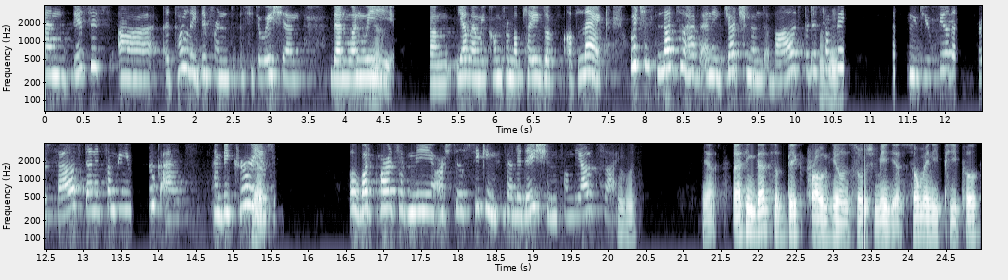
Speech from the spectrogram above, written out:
and this is uh, a totally different situation than when we um, yeah, when we come from a place of, of lack, which is not to have any judgment about, but it's mm-hmm. something, if you feel that yourself, then it's something you look at and be curious. Yeah. Oh, what parts of me are still seeking validation from the outside? Mm-hmm. Yeah, and I think that's a big problem here on social media. So many people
